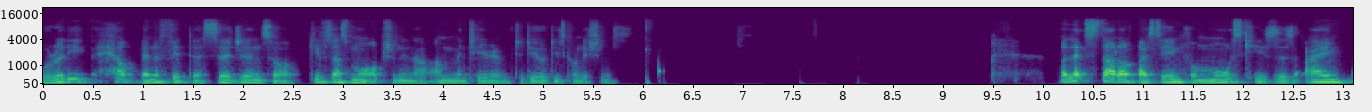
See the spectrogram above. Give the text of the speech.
will really help benefit the surgeons or gives us more option in our armamentarium to deal with these conditions. But let's start off by saying for most cases, I'm,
